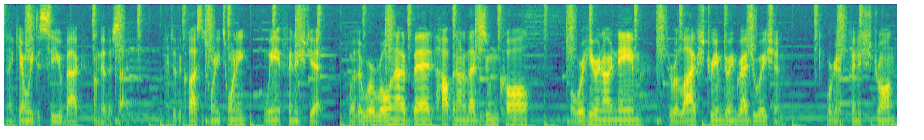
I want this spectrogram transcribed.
and I can't wait to see you back on the other side. And to the class of 2020, we ain't finished yet. Whether we're rolling out of bed, hopping onto that Zoom call, or we're hearing our name through a live stream during graduation, we're gonna finish strong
